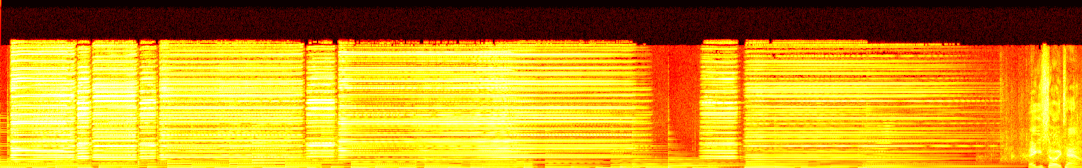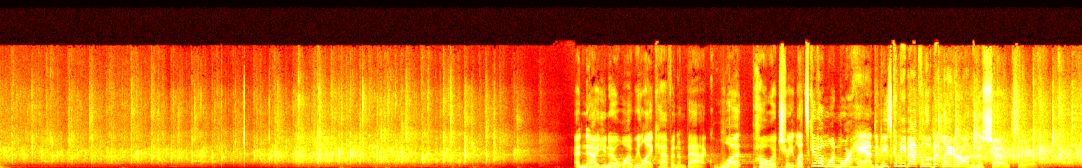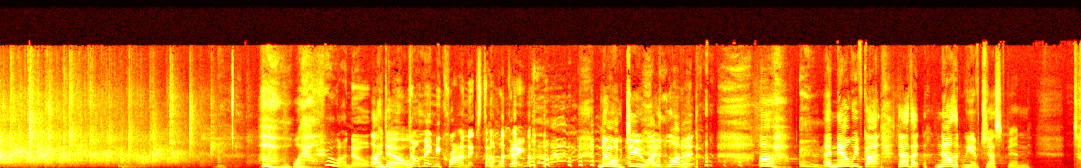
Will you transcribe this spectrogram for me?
Thank you, Storytown. And now you know why we like having him back. What poetry. Let's give him one more hand, and he's going to be back a little bit later on in the show, too. Oh, wow. Whew, I know. I know. Don't make me cry next time, okay? no, do. I love it. Oh, and now we've got now that now that we have just been t-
